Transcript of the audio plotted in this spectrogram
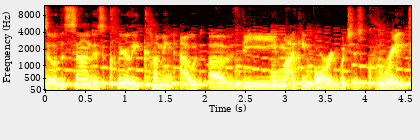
So the sound is clearly coming out of the Mockingboard, which is great.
